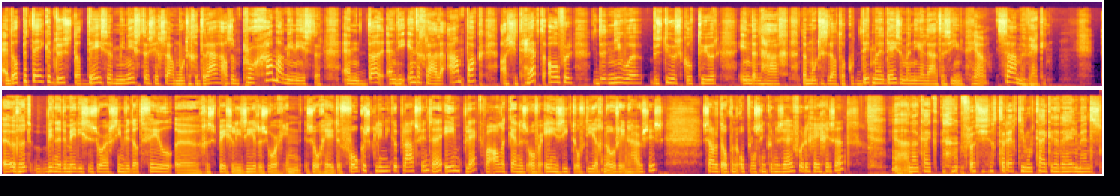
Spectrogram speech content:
En dat betekent dus dat deze minister zich zou moeten gedragen als een programmaminister. En, en die integrale aanpak, als je het hebt over de nieuwe bestuurscultuur in Den Haag, dan moeten ze dat ook op dit, deze manier laten zien. Ja. Samenwerking. Uh, Rut, binnen de medische zorg zien we dat veel uh, gespecialiseerde zorg in zogeheten focusklinieken plaatsvindt. Eén plek waar alle kennis over één ziekte of diagnose in huis is. Zou dat ook een oplossing kunnen zijn voor de GGZ? Ja, nou kijk, Flotje zegt terecht, je moet kijken naar de hele mens.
